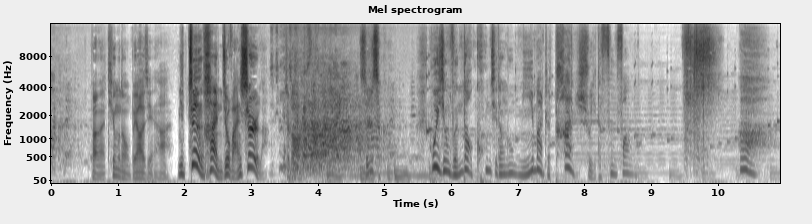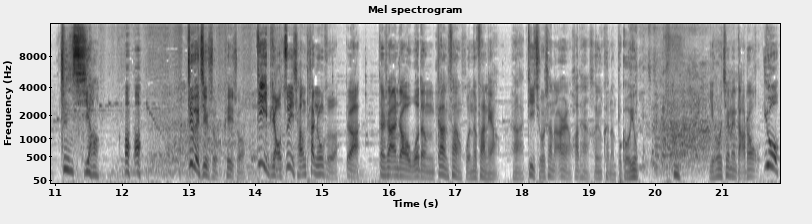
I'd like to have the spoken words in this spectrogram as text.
朋友们听不懂不要紧哈，你震撼你就完事儿了，知道吧？此时此刻，我已经闻到空气当中弥漫着碳水的芬芳了，啊，真香！这个技术可以说地表最强碳中和，对吧？但是按照我等干饭魂的饭量啊，地球上的二氧化碳很有可能不够用。以后见面打招呼哟。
